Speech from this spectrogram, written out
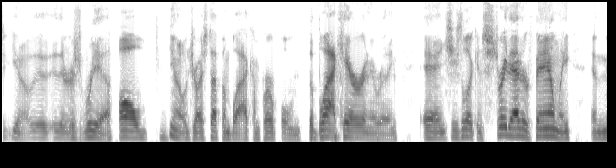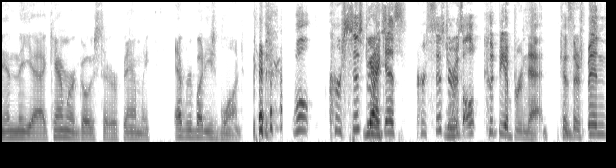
You know, there's Rhea all you know dressed up in black and purple and the black hair and everything, and she's looking straight at her family, and then the uh, camera goes to her family. Everybody's blonde. Well, her sister, I guess, her sister Yeah. is all could be a brunette because there's been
